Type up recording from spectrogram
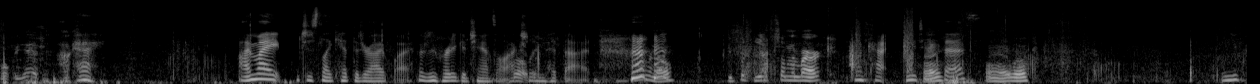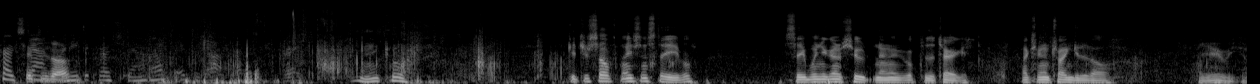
what we hit. okay. I might just like hit the driveway. There's a pretty good chance I'll actually hit that. You never know. You put the X on the mark. Okay. You take Aye. this Oh yeah, well. and you crouch Safety's down. Do I off. need to crouch down. Safety's off. That's great. Alright, cool. Get yourself nice and stable. Say when you're gonna shoot and I'm gonna go up to the target. Actually I'm gonna try and get it all. There we go.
